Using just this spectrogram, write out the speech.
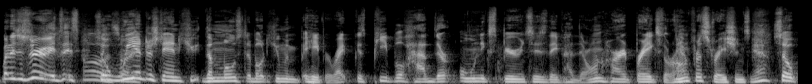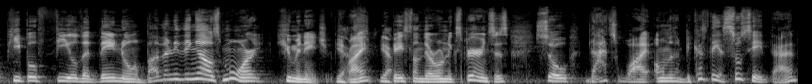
But it's true. It's, it's so sorry. we understand hu- the most about human behavior, right? Because people have their own experiences, they've had their own heartbreaks, their own frustrations. Yeah. So people feel that they know above anything else more human nature, Yes. right? Yeah. Based on their own experiences. So that's why, the, because they associate that,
